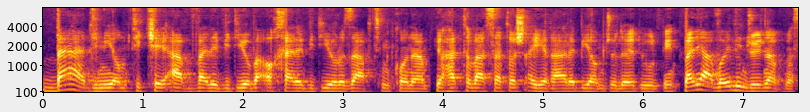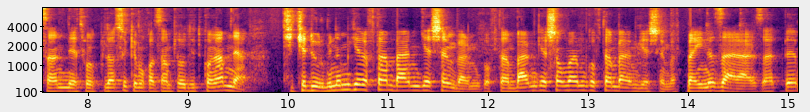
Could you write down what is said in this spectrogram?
بعد میام تیکه اول ویدیو و آخر ویدیو رو ضبط می‌کنم یا حتی وسطاش اگه قراره بیام جلوی دوربین. ولی اوایل اینجوری نبود. مثلا Network Plus رو که می‌خواستم تولید کنم نه. تیکه دوربین رو می‌گرفتم برمیگشتم برمی می‌گفتم برمیگشتم برمی گفتم برمیگشتم و اینا ضرر زد به.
